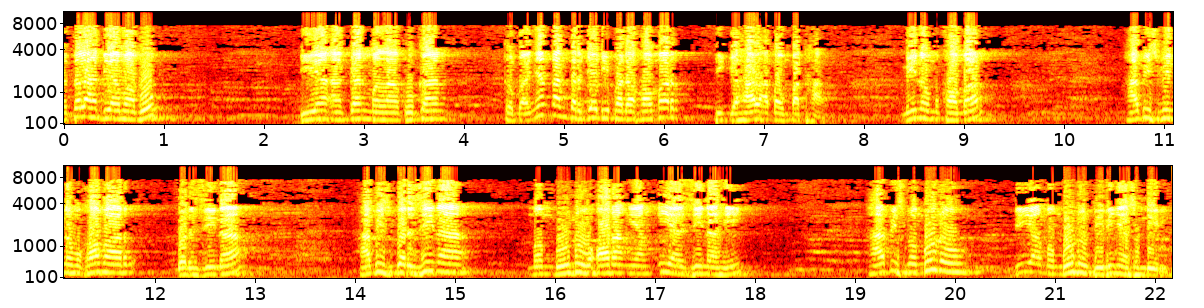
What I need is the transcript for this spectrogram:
Setelah dia mabuk, dia akan melakukan kebanyakan terjadi pada khamar tiga hal atau empat hal. Minum khamar, habis minum khamar berzina habis berzina membunuh orang yang ia zinahi habis membunuh dia membunuh dirinya sendiri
